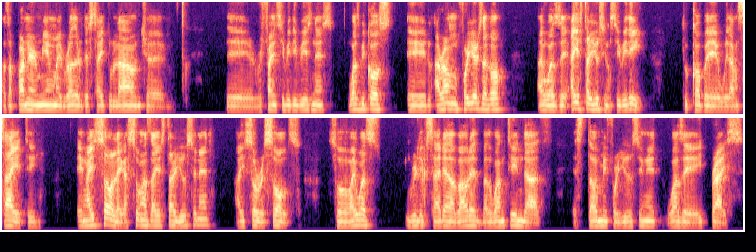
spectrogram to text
as a partner, me and my brother decided to launch uh, the refined CBD business was because around four years ago, I was uh, I started using CBD to cope with anxiety, and I saw like as soon as I started using it, I saw results. So I was really excited about it. But one thing that stopped me for using it was a price.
